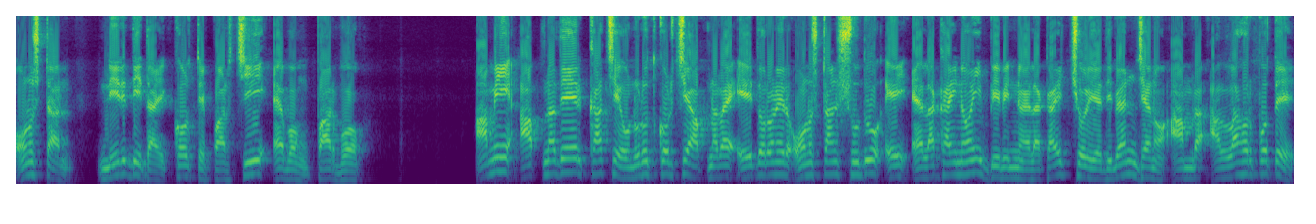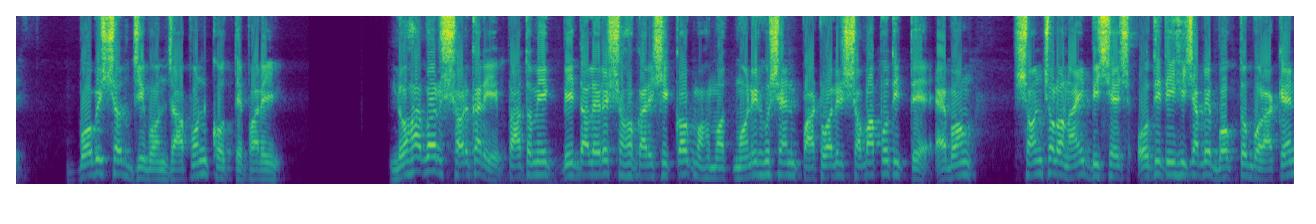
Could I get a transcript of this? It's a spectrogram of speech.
অনুষ্ঠান নির্দ্বিধায় করতে পারছি এবং পারব। আমি আপনাদের কাছে অনুরোধ করছি, আপনারা এই ধরনের অনুষ্ঠান শুধু এই এলাকায় নয়, বিভিন্ন এলাকায় ছড়িয়ে দিবেন, যেন আমরা আল্লাহর পথে ভবিষ্যৎ জীবন যাপন করতে পারি। লোহাগড় সরকারি প্রাথমিক বিদ্যালয়ের সহকারী শিক্ষক মোহাম্মদ মনির হোসেন পাটোয়ারির সভাপতিত্বে এবং সঞ্চালনায় বিশেষ অতিথি হিসাবে বক্তব্য রাখেন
